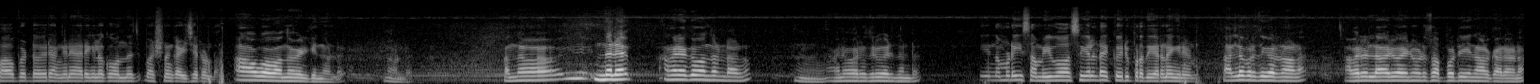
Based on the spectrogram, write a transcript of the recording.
പാവപ്പെട്ടവർ അങ്ങനെ ആരെങ്കിലുമൊക്കെ വന്ന് ഭക്ഷണം കഴിച്ചിട്ടുണ്ടോ? ആ ഓ വന്ന് കഴിക്കുന്നുണ്ട്. ഉണ്ട്. വന്ന് ഇന്നലെ അങ്ങനെയൊക്കെ വന്നിട്ടുണ്ടായിരുന്നു. അങ്ങനെ ഓരോരുത്തർ വരുന്നുണ്ട്. ഈ നമ്മുടെ ഈ സമീപവാസികളുടെ ഒക്കെ ഒരു പ്രതികരണം എങ്ങനെയാണ്? നല്ല പ്രതികരണമാണ്. അവരെല്ലാവരും അതിനോട് സപ്പോർട്ട് ചെയ്യുന്ന ആൾക്കാരാണ്.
